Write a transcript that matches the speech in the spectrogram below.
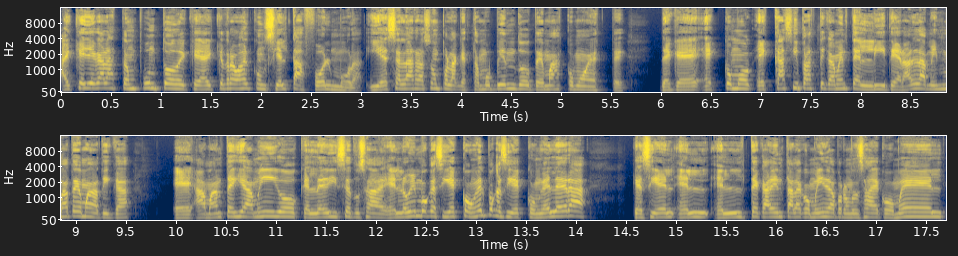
Hay que llegar hasta un punto de que hay que trabajar con cierta fórmula. Y esa es la razón por la que estamos viendo temas como este. De que es como, es casi prácticamente literal la misma temática. Eh, amantes y amigos, que él le dice, tú sabes, es lo mismo que sigues con él, porque sigues con él era que si él, él, él te calienta la comida pero no sabe comer.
